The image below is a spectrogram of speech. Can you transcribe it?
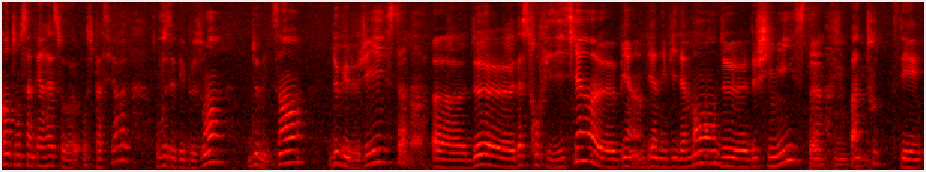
Quand on s'intéresse au spatial, vous avez besoin de médecins, de biologistes, euh, d'astrophysiciens, euh, bien, bien évidemment, de, chimistes. Mm, mm, mm. toutes les,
